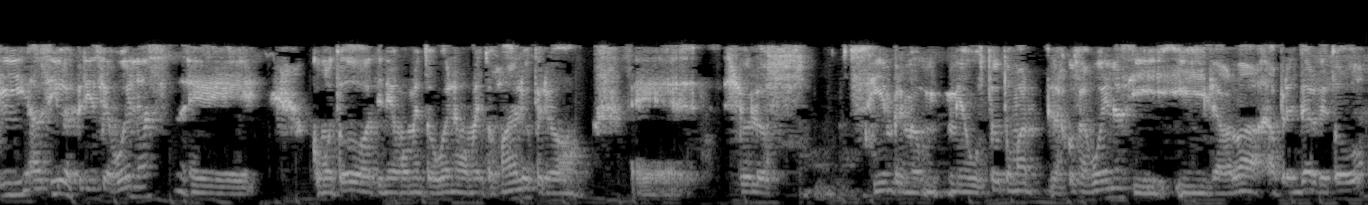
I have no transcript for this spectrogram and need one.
Sí, han sido experiencias buenas. Eh, como todo, ha tenido momentos buenos, momentos malos, pero eh, yo los siempre me, gustó tomar las cosas buenas y, la verdad aprender de todo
